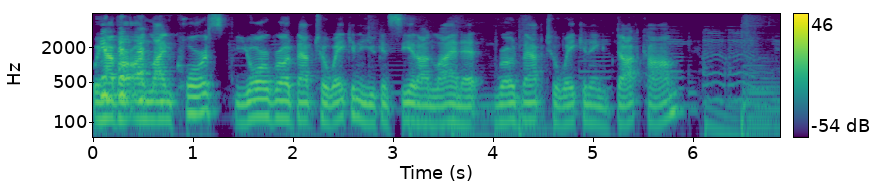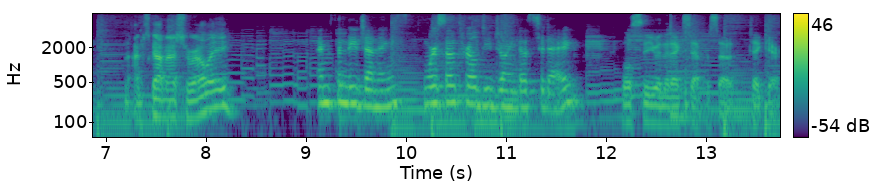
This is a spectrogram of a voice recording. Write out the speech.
We have our online course, Your Roadmap to Awakening. You can see it online at roadmaptoawakening.com. I'm Scott Masciarelli. I'm Cindy Jennings. We're so thrilled you joined us today. We'll see you in the next episode. Take care.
